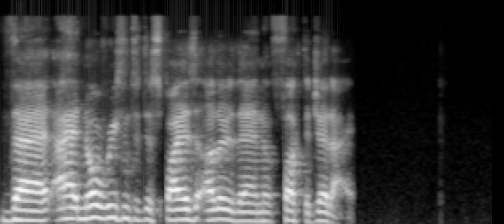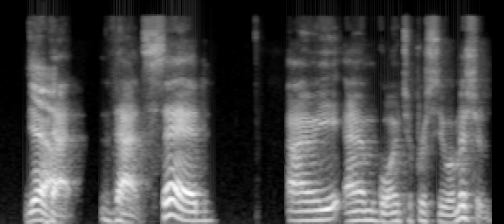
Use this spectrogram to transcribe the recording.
that I had no reason to despise other than fuck the Jedi. yeah. That that said, I am going to pursue a mission.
